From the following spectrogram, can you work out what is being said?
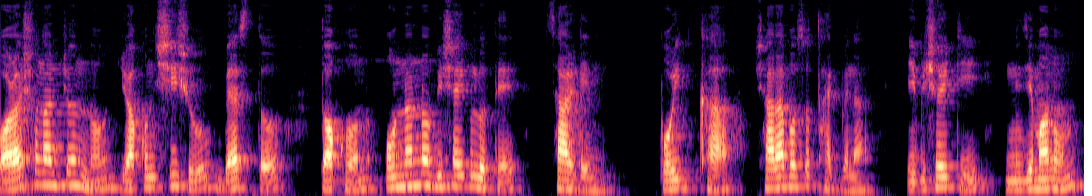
পড়াশোনার জন্য যখন শিশু ব্যস্ত, তখন অন্যান্য বিষয়গুলোতে ছাড় দিন। পরীক্ষা সারা বছর থাকবে না। এ বিষয়টি নিজে মানুন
